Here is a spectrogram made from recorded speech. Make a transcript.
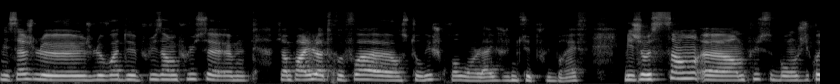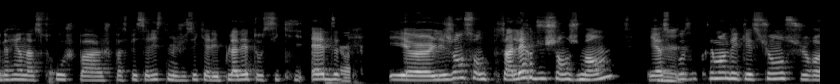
Mais ça, je le, je le vois de plus en plus. Euh, j'en parlais l'autre fois euh, en story, je crois, ou en live, je ne sais plus, bref. Mais je sens, euh, en plus, bon, j'y connais rien en astro, je ne suis, pas spécialiste, mais je sais qu'il y a les planètes aussi qui aident. Et les gens sont à l'ère du changement et à se mm. poser vraiment des questions sur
